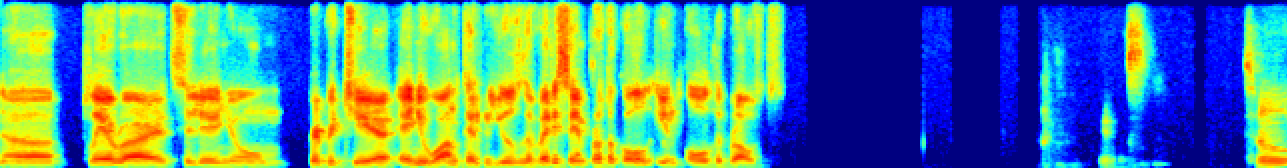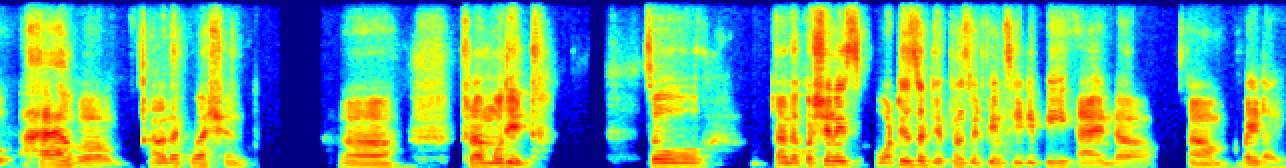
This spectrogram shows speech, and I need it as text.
uh, Playwright, Selenium, Puppeteer, anyone can use the very same protocol in all the browsers. Yes. So I have uh, another question uh, from Mudit. So uh, the question is, what is the difference between CDP and uh, um, BiDi?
